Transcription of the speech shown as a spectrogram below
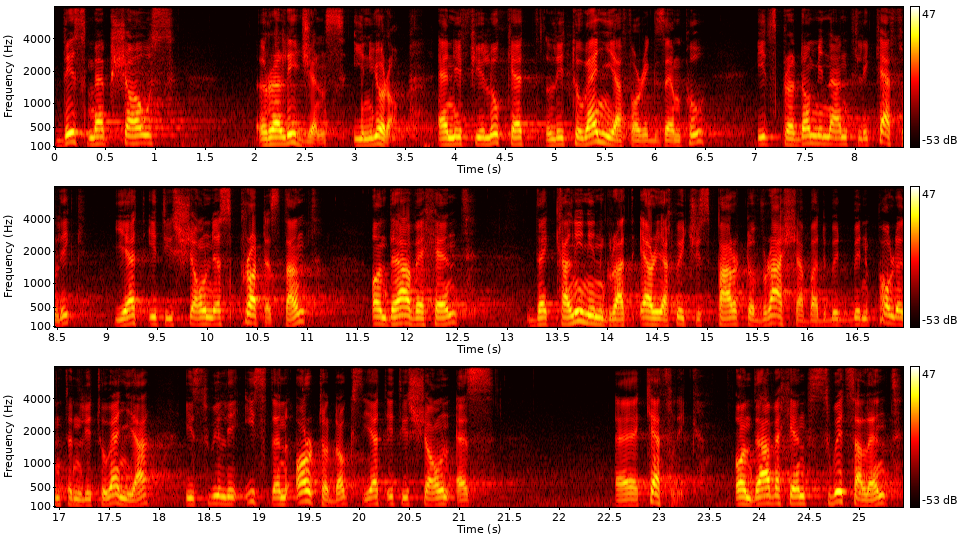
This map shows religions in Europe. And if you look at Lithuania, for example, it's predominantly Catholic, yet it is shown as Protestant. On the other hand, the Kaliningrad area, which is part of Russia, but between Poland and Lithuania, is really Eastern Orthodox, yet it is shown as uh, Catholic. On the other hand, Switzerland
